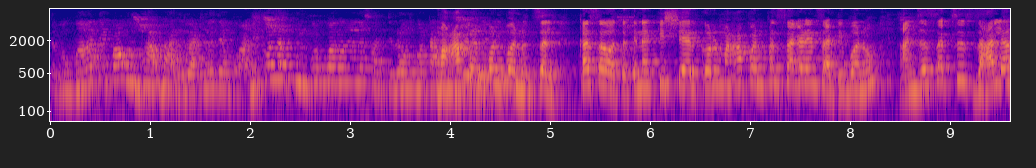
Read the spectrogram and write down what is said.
तर मग मला ते पाहून फार भारी वाटलं ते. आणि कलरफुल पण बनवलेलं साठी रंग मग आपण पण. बनवू. चल कसं होतं ते नक्कीच शेअर करून मग आपण पण सगळ्यांसाठी बनवू. आणि जर सक्सेस झालं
